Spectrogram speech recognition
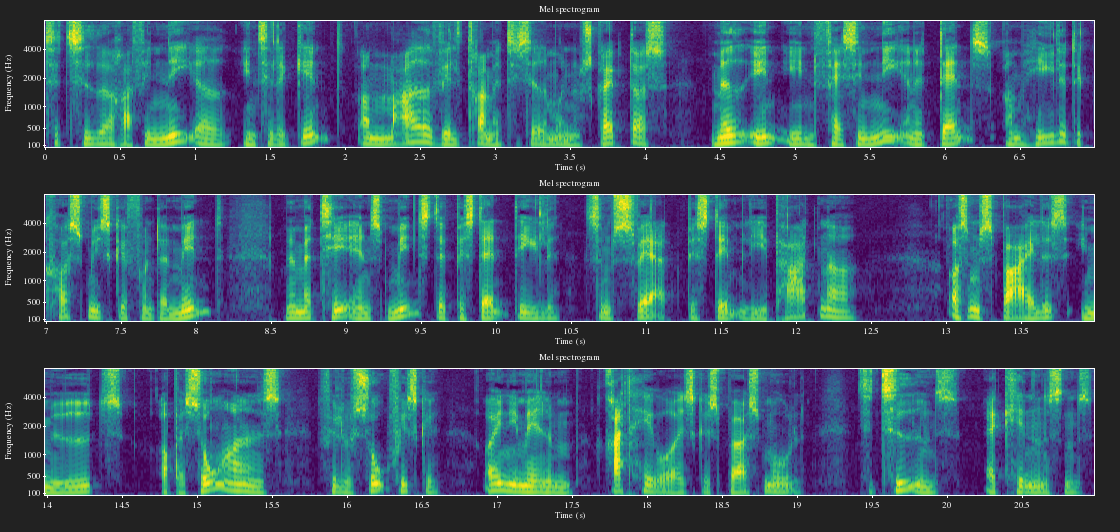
til tider raffineret, intelligent og meget veldramatiseret manuskript med ind i en fascinerende dans om hele det kosmiske fundament med materiens mindste bestanddele som svært bestemmelige partnere, og som spejles i mødets og personernes filosofiske og indimellem rethæveriske spørgsmål til tidens, erkendelsens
